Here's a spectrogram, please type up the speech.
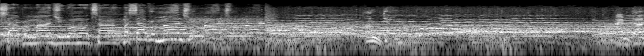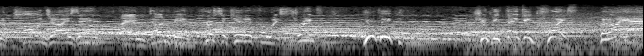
Must I remind you one more time? Must I remind you? I'm done. I'm done apologizing. I am done being persecuted for my strength. You people should be thanking Christ that I am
